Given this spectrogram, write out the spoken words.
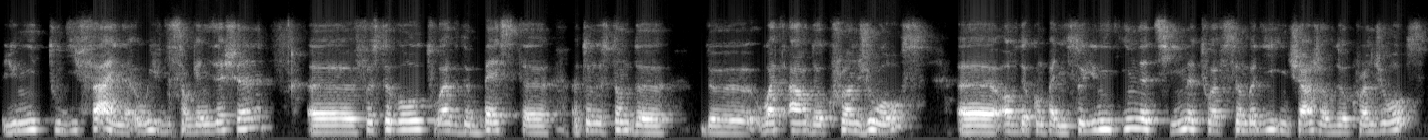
you need to define with this organization, uh, first of all, to have the best, uh, to understand the, the, what are the crown jewels uh, of the company. So you need in the team to have somebody in charge of the crown jewels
